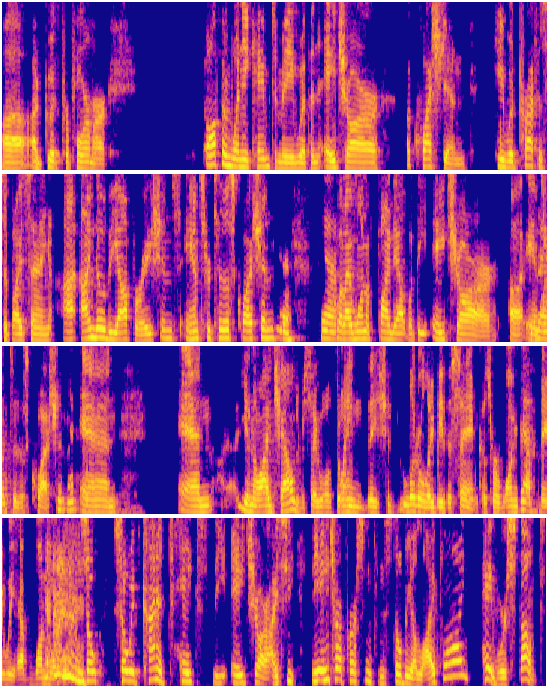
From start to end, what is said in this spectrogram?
a, a good performer. Often, when he came to me with an HR a question, he would preface it by saying, I, I know the operations answer to this question, yes. yeah. but I want to find out what the HR uh, answer yeah. to this question. Yeah. And and you know, I challenge them to say, "Well, Dwayne, they should literally be the same because we're one company. Yeah. We have one way." so, so it kind of takes the HR. I see the HR person can still be a lifeline. Hey, we're stumped,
